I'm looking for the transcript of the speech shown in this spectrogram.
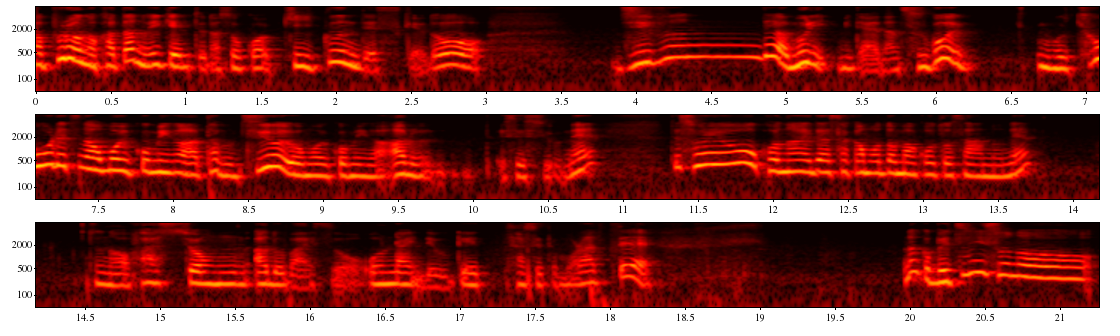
まあ、プロの方の意見っていうのはそこは聞くんですけど自分では無理みたいなすごいもう強烈な思い込みが多分強い思い込みがあるんですよね。でそれをこの間坂本誠さんのねそのファッションアドバイスをオンラインで受けさせてもらってなんか別にその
